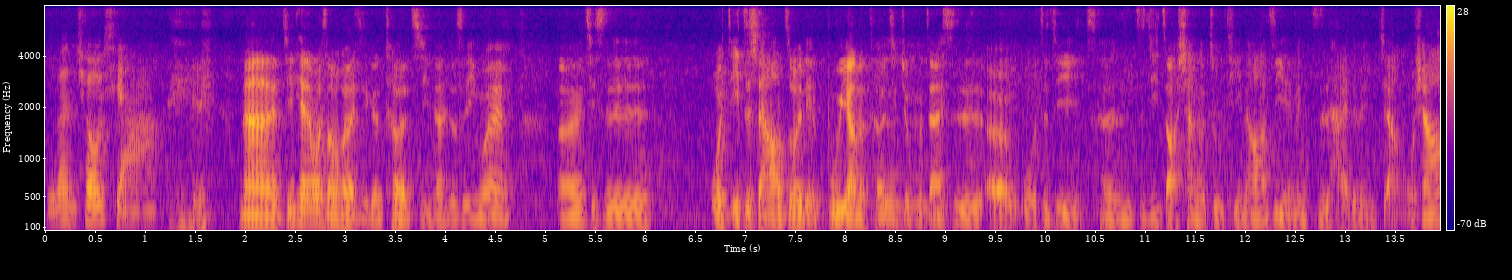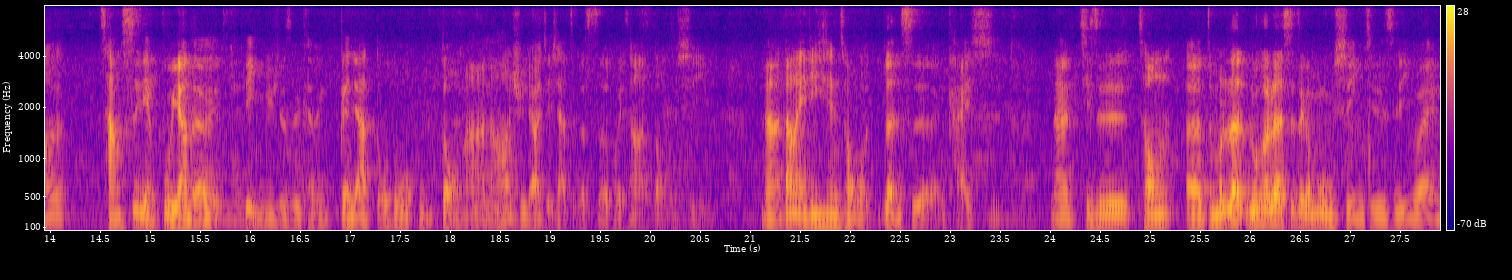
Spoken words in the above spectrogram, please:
主任秋霞。那今天为什么会有这个特辑呢？就是因为，呃，其实我一直想要做一点不一样的特辑，嗯就不再是呃我自己可能自己找想个主题，然后自己那边自嗨这边讲。我想要尝试一点不一样的嗯领域，就是可能更加多多互动啊，嗯然后去了解一下这个社会上的东西。那当然一定先从我认识的人开始。那其实从呃怎么认如何认识这个木星，其实是因为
